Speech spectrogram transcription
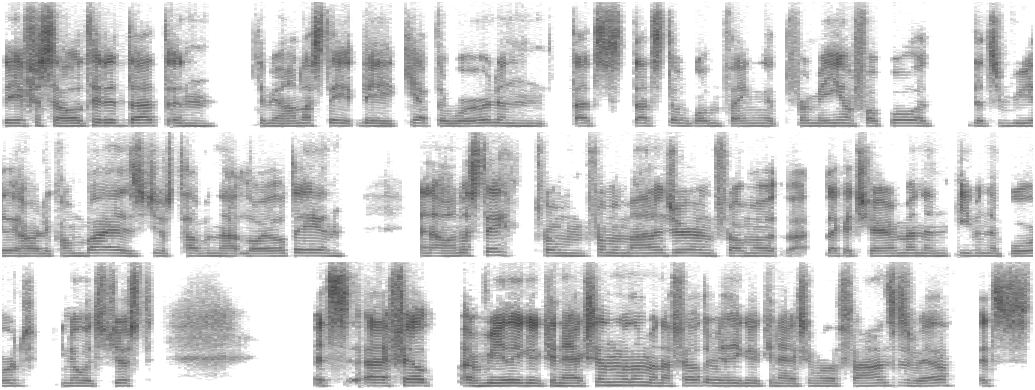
they facilitated that, and to be honest, they, they kept their word, and that's that's the one thing that for me in football it, that's really hard to come by is just having that loyalty and, and honesty from from a manager and from a like a chairman and even the board. You know, it's just it's I felt a really good connection with them, and I felt a really good connection with the fans as well. It's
